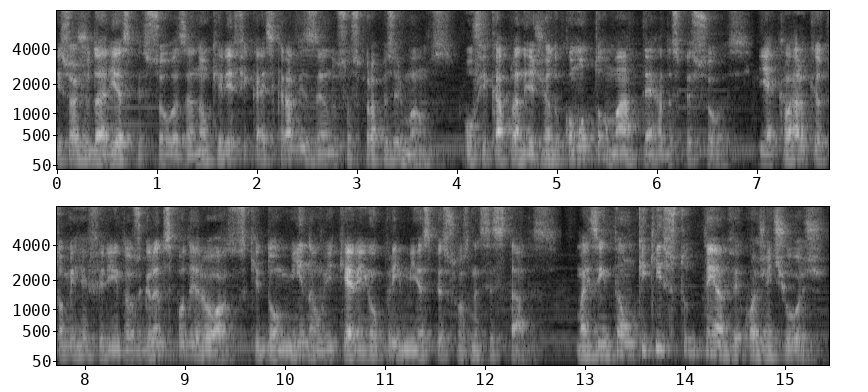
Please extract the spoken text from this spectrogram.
isso ajudaria as pessoas a não querer ficar escravizando seus próprios irmãos, ou ficar planejando como tomar a terra das pessoas. E é claro que eu estou me referindo aos grandes poderosos que dominam e querem oprimir as pessoas necessitadas. Mas então o que, que isso tudo tem a ver com a gente hoje?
